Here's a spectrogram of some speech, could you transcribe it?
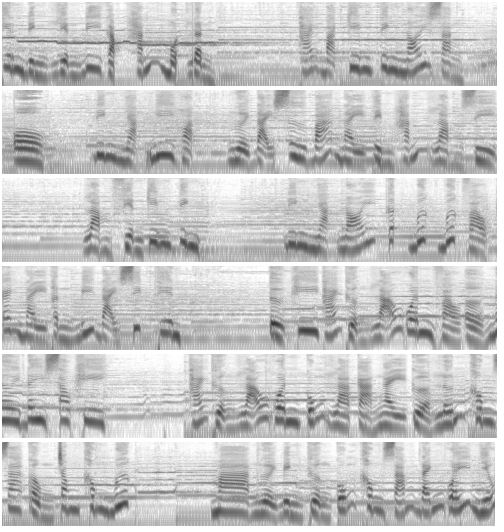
thiên đình liền đi gặp hắn một lần. Thái Bạc Kim Tinh nói rằng Ồ, Đinh Nhạc nghi hoặc, người đại sư bá này tìm hắn làm gì? Làm phiền Kim Tinh. Đinh Nhạc nói, cất bước bước vào cái này thần bí đại xích thiên. Từ khi Thái Thượng Lão Quân vào ở nơi đây sau khi, Thái Thượng Lão Quân cũng là cả ngày cửa lớn không ra cổng trong không bước. Mà người bình thường cũng không dám đánh quấy nhiễu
